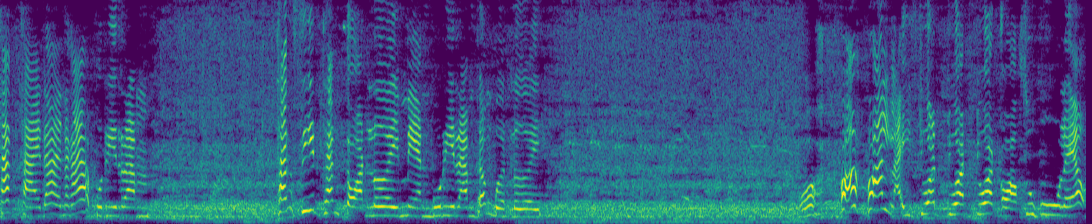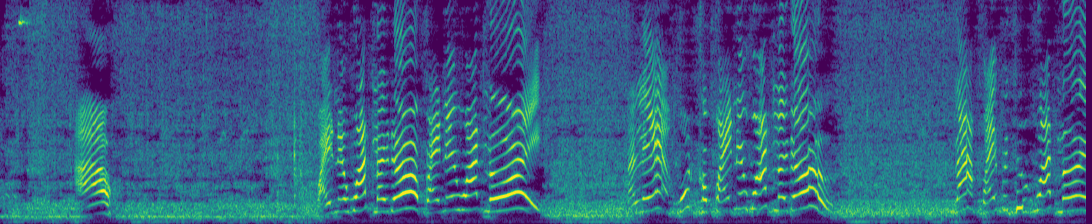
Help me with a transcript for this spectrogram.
ทักทายได้นะคะ บุรีรัมย์ ทั้งตอดเลย แมนบุรีรัมย์ทั้งเบิดเลย โอ้ไหลจวดจวดจวดออกสู่หูแล้วเอาไปในวัดเลยเด้อไปในวัดเลยนั่นแหละมุดเข้าไปในวัดเลยเด้อลากไปไปถึงวัดเลย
